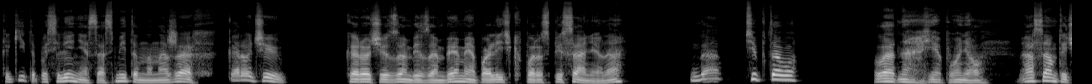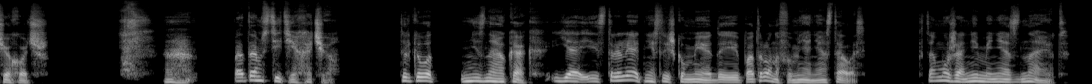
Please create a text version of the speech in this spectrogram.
Какие-то поселения со Смитом на ножах. Короче... Короче, зомби-зомбями, а политика по расписанию, да? Да, типа того. Ладно, я понял. А сам ты что хочешь? Отомстить я хочу. Только вот не знаю как. Я и стрелять не слишком умею, да и патронов у меня не осталось. К тому же они меня знают.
